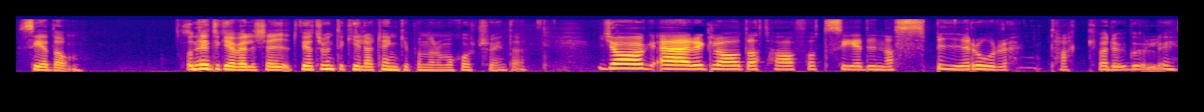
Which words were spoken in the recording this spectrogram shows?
se dem. Och det Snyggt. tycker jag är väldigt tjejigt, för jag tror inte killar tänker på när de har shorts och inte. Jag är glad att ha fått se dina spiror. Tack, vad du är gullig.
